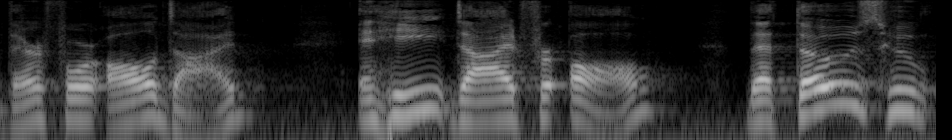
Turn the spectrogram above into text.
therefore all died, and he died for all that those who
